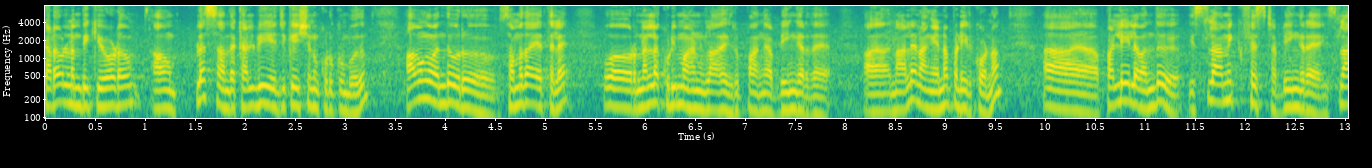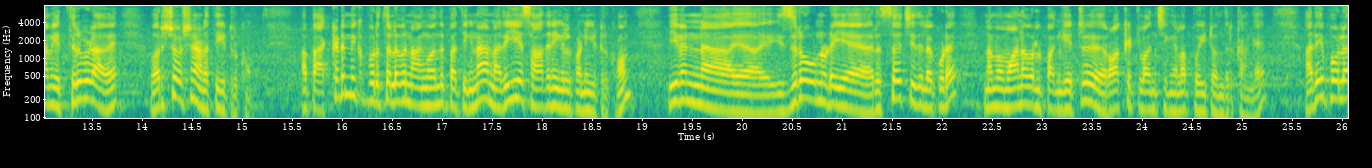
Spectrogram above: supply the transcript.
கடவுள் நம்பிக்கையோடும் அவங்க ப்ளஸ் அந்த கல்வி எஜுகேஷன் கொடுக்கும்போதும் அவங்க வந்து ஒரு சமுதாயத்தில் ஒரு நல்ல குடிமகன்களாக இருப்பாங்க அப்படிங்கிறத அதனால் நாங்கள் என்ன பண்ணியிருக்கோன்னா பள்ளியில் வந்து இஸ்லாமிக் ஃபெஸ்ட் அப்படிங்கிற இஸ்லாமிய திருவிழாவை வருஷ வருஷம் நடத்திக்கிட்டு இருக்கோம். அப்போ அகடமிக் பொறுத்தளவு நாங்கள் வந்து பார்த்திங்கன்னா நிறைய சாதனைகள் பண்ணிக்கிட்டு இருக்கோம். ஈவன் இஸ்ரோனுடைய ரிசர்ச் இதில் கூட நம்ம மாணவர்கள் பங்கேற்று ராக்கெட் லான்ச்சிங் எல்லாம் போயிட்டு வந்திருக்காங்க. அதே போல்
